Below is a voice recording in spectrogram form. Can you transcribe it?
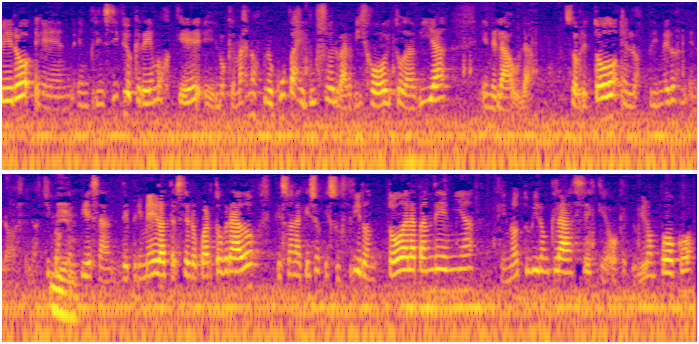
pero en, principio creemos que eh, lo que más nos preocupa es el uso del barbijo hoy todavía en el aula, sobre todo en los primeros, en los, chicos que empiezan de primero a tercero o cuarto grado, que son aquellos que sufrieron toda la pandemia, que no tuvieron clases que, o que tuvieron poco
